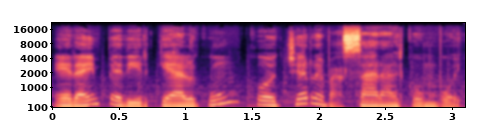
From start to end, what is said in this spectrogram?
era impedir que algún coche rebasara al convoy.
